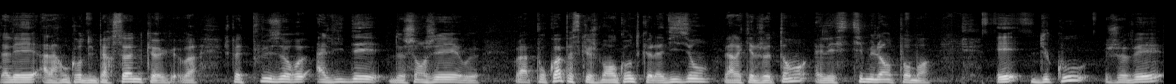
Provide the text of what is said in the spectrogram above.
d'aller à la rencontre d'une personne que, voilà. Je peux être plus heureux à l'idée de changer. Voilà. Pourquoi? Parce que je me rends compte que la vision vers laquelle je tends, elle est stimulante pour moi. Et du coup, je vais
